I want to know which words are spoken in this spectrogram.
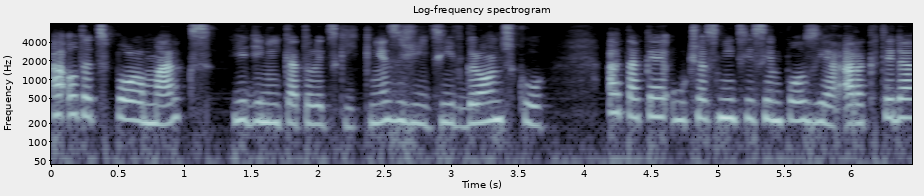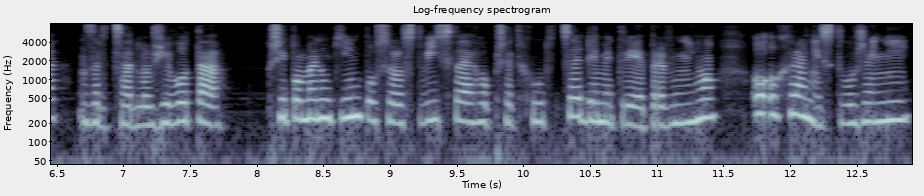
a otec Paul Marx, jediný katolický kněz žijící v Grónsku, a také účastníci sympózia Arktida Zrcadlo života připomenutím poselství svého předchůdce Dimitrie I. o ochraně stvoření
